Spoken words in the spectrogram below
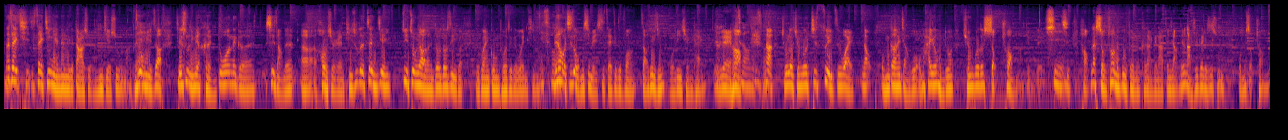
那在其在今年的那个大选已经结束了嘛？可是我们也知道，结束里面很多那个市长的呃候选人提出的政见，最重要的很多都是一个有关于公托这个问题。没错。你看，我其实我们新北市在这个方早就已经火力全开，对不对？哈，没错没错。那除了全国之最之外，那我们刚才讲过，我们还有很多全国的首创嘛，对不对？是是。好，那首创的部分呢，科长跟大家分享有哪些？这个是属于我们首创的。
